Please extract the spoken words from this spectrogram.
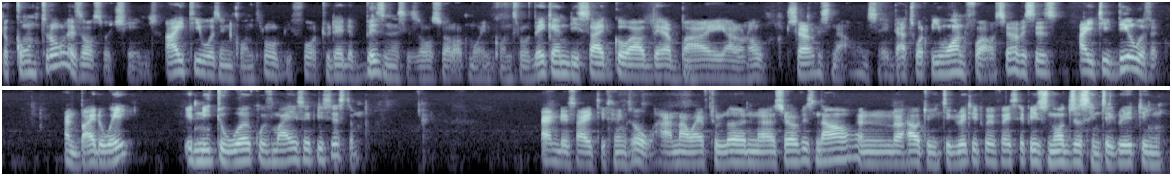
the control has also changed. IT was in control before. Today, the business is also a lot more in control. They can decide, go out there, buy, I don't know, ServiceNow and say, that's what we want for our services. IT, deal with it. And by the way, it need to work with my SAP system. And this IT thinks, oh, uh, now I have to learn uh, ServiceNow and how to integrate it with SAP. It's not just integrating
